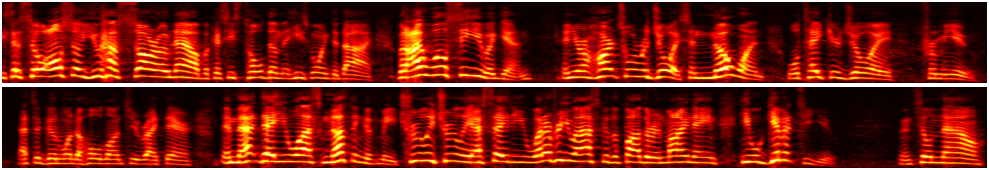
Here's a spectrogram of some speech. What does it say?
He says, So also you have sorrow now because he's told them that he's going to die. But I will see you again and your hearts will rejoice, and no one will take your joy from you. That's a good one to hold on to right there. In that day you will ask nothing of me. Truly, truly, I say to you, whatever you ask of the Father in my name, he will give it to you. And until now,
